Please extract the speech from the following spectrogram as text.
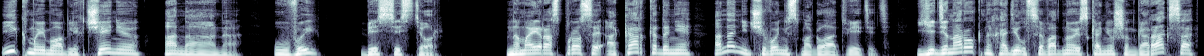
и, к моему облегчению, Анаана. Увы, без сестер. На мои расспросы о Каркадане она ничего не смогла ответить. Единорог находился в одной из конюшен Гаракса,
